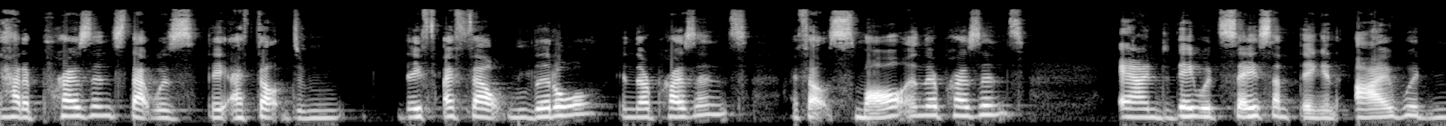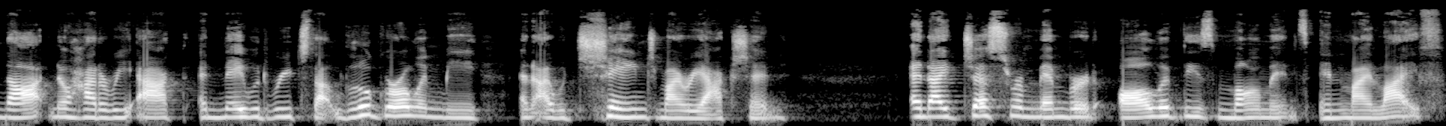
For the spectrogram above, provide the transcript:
had a presence that was, they, I felt, they, I felt little in their presence. I felt small in their presence and they would say something and I would not know how to react and they would reach that little girl in me and I would change my reaction. And I just remembered all of these moments in my life.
